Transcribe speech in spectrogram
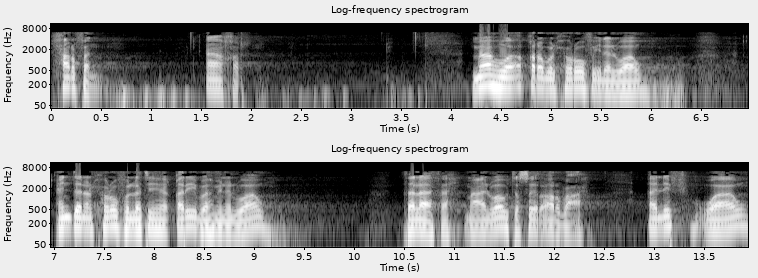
حرفا آخر. ما هو أقرب الحروف إلى الواو؟ عندنا الحروف التي هي قريبة من الواو. ثلاثة. مع الواو تصير أربعة. ألف واو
